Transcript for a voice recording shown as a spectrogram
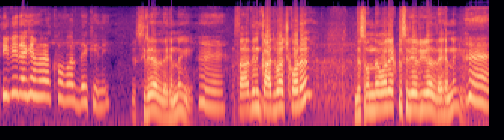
টিভি দেখে আমরা খবর দেখিনি। সিরিয়াল দেখেন নাকি? হ্যাঁ। সারাদিন কাজ বাজ করেন? যে সন্ধ্যাবেলা একটু সিরিয়াল টিরিয়াল দেখেন নাকি? হ্যাঁ।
